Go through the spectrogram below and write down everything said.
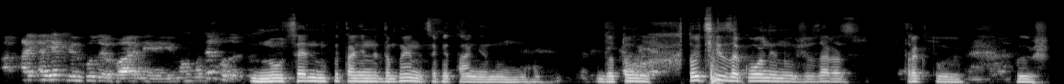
А, а, а як він буде в армії? Йому теж будуть? Ну, це ну, питання не до мене, це питання ну, до того, хто ці закони ну, що зараз трактує, пише.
